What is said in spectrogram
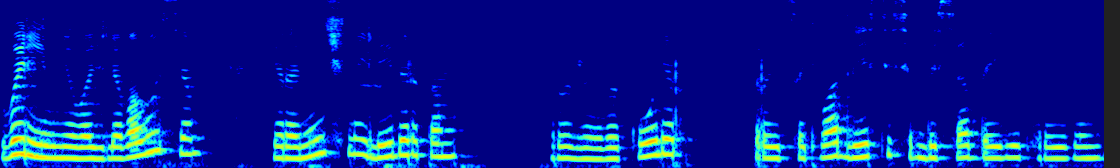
Вирівнювач для волосся керамічний Liberton. Рожевий колір 30 Вт 279 гривень.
